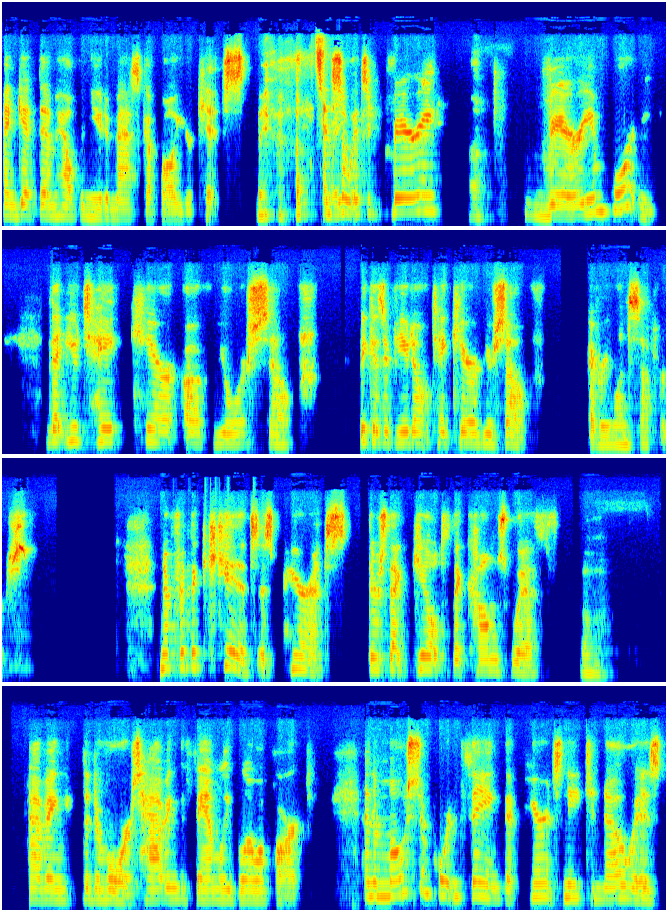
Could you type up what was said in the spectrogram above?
and get them helping you to mask up all your kids. and right. so it's very, very important that you take care of yourself. Because if you don't take care of yourself, everyone suffers. Now, for the kids as parents, there's that guilt that comes with oh. having the divorce, having the family blow apart. And the most important thing that parents need to know is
